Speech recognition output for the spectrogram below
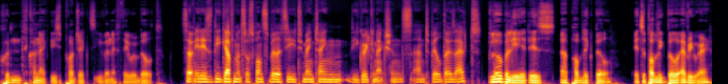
couldn't connect these projects even if they were built. So it is the government's responsibility to maintain the grid connections and to build those out? Globally, it is a public bill. It's a public bill everywhere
